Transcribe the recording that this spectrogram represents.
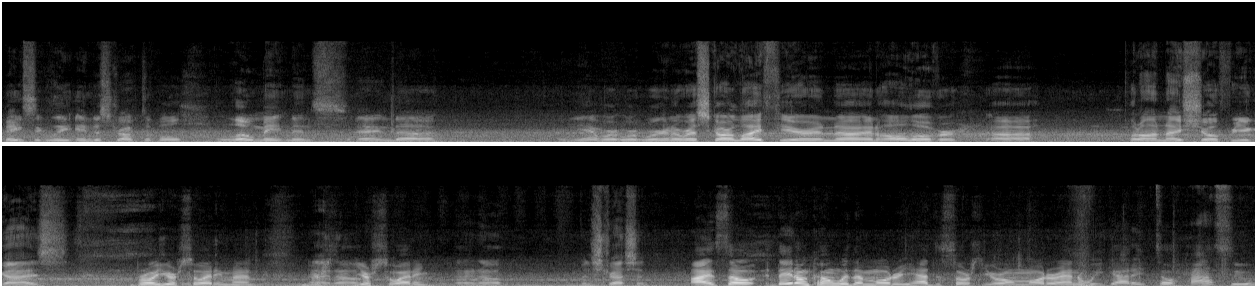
Basically indestructible, low maintenance, and, uh, and yeah, we're, we're, we're gonna risk our life here in, uh, in Haulover. Uh, put on a nice show for you guys. Bro, you're sweating, man. You're, I know. You're sweating. I know, been stressing. All right, so they don't come with a motor. You had to source your own motor, and we got a Tohatsu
